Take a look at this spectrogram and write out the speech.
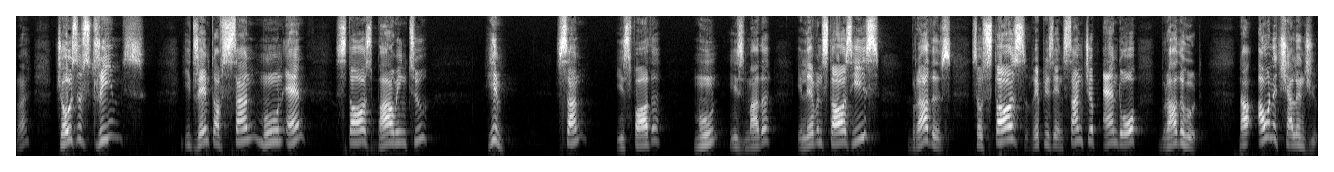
Right? Joseph's dreams, he dreamt of sun, moon, and stars bowing to him. Sun, his father, moon, his mother, 11 stars, his brothers. So stars represent sonship and or brotherhood. Now, I want to challenge you.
